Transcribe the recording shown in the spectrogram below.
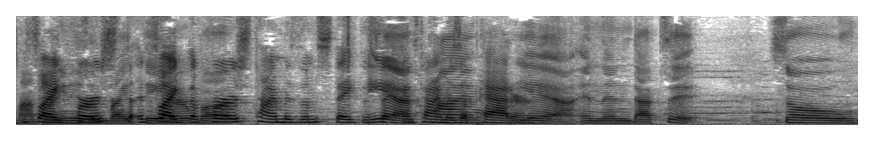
my it's like brain first. isn't right it's there, like the first time is a mistake. The second it's time, is a pattern. Yeah, and then that's it. So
